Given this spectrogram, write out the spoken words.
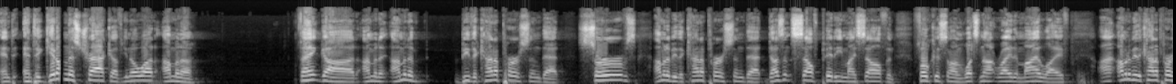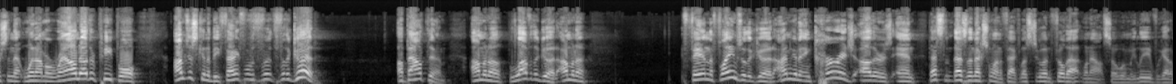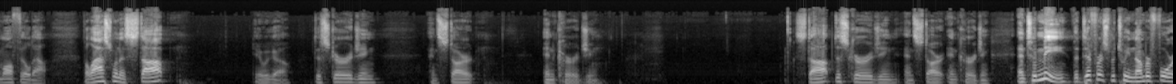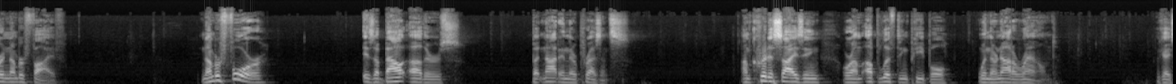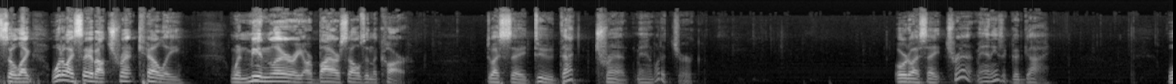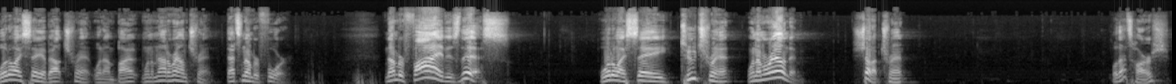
and, and to get on this track of, you know what, I'm going to thank God, I'm going to I'm going to be the kind of person that serves. I'm going to be the kind of person that doesn't self pity myself and focus on what's not right in my life. I, am going to be the kind of person that when I'm around other people, I'm just going to be thankful for, for the good about them. I'm going to love the good. I'm going to fan the flames of the good. I'm going to encourage others. And that's the, that's the next one. In fact, let's go ahead and fill that one out. So when we leave, we got them all filled out. The last one is stop. Here we go. Discouraging and start encouraging. Stop discouraging and start encouraging. And to me, the difference between number four and number five number four is about others, but not in their presence. I'm criticizing or I'm uplifting people when they're not around. Okay, so like, what do I say about Trent Kelly when me and Larry are by ourselves in the car? Do I say, dude, that Trent, man, what a jerk? Or do I say, Trent, man, he's a good guy? What do I say about Trent when I'm, by, when I'm not around Trent? That's number four. Number five is this. What do I say to Trent when I'm around him? Shut up, Trent. Well, that's harsh.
